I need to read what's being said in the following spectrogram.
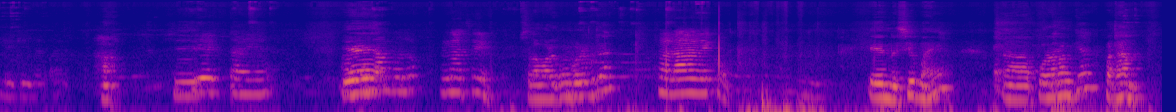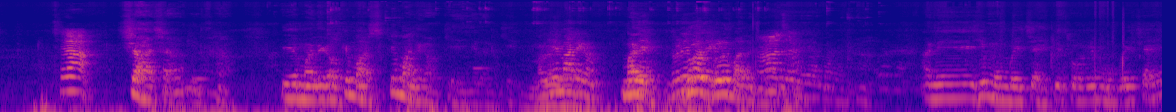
लेके जाता है हाँ। ये ये सलाम वालेकुम बोलो। बेटा। ये नसीब है। आ, पूरा नाम क्या? पठान। शाह। शाह हाँ। ये मालेगांव के मास के मालेगांव की है ये लड़की। हे मालेगाव। माले धुळे धुळे माले. धुळे मालेगाव। आणि ही मुंबईची आहे ती सोनली मुंबईची आहे.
